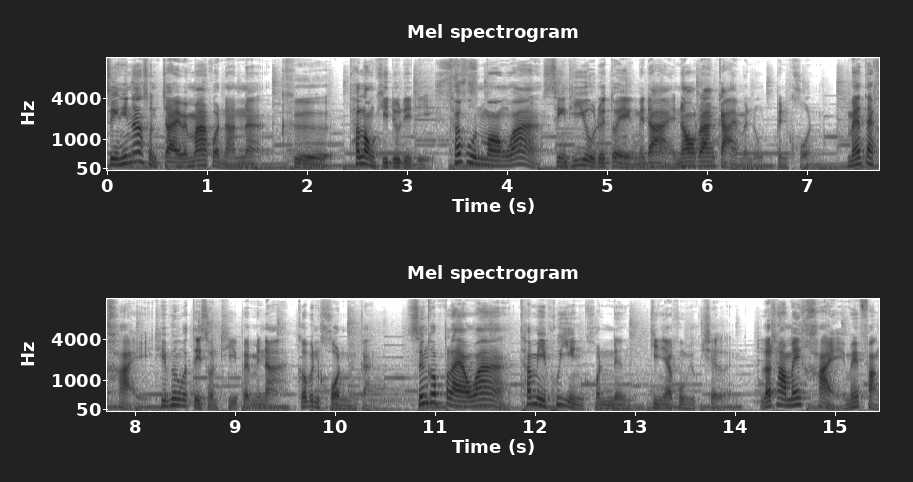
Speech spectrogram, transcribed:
สิ่งที่น่าสนใจไปมากกว่านั้นน่ะคือถ้าลองคิดดูดีๆ ถ้าคุณมองว่าสิ่งที่อยู่ด้วยตัวเองไม่ได้ นอกร่างกายมนุษย์เป็นคน แม้แต่ไข่ที่เพิ่งปฏิสนธิไปไม่นานก็เป็นคนเหมือนกัน ซึ่งก็แปลว่า ถ้ามีผู้หญิงคนหนึ่งกินยาคุมฉุกเฉิน แล้วทำให้ไข่ไม่ฝัง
